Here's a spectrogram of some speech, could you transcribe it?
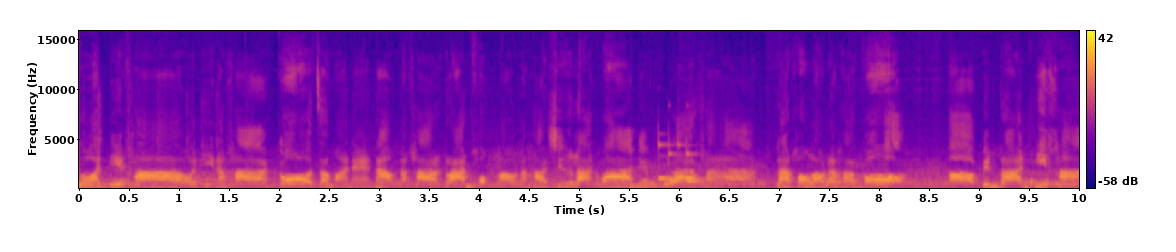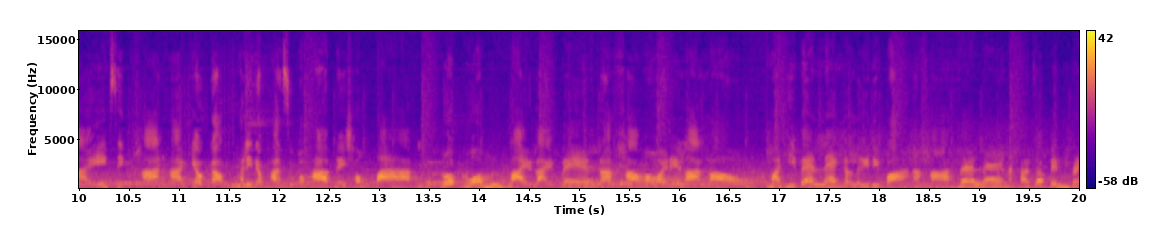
สวัสดีค่ะ วันนี้นะคะก็จะมาแนะนำนะคะร้านของเรานะคะ ชื่อร้านว่าเดฟูล่าค่ะ ร้านของเรานะคะก็เป็นร้านที่ขายสินค้านะคะเกี่ยวกับผลิตภัณฑ์สุขภาพในช่องปาก รวบรวมหลายหลายแบรนด์นะคะ มาไว้ในร้านเรา มาที่แบรนด์แรกกันเลยดีกว่านะคะ แบรนด์แรกนะคะจะเป็นแบร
